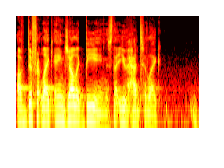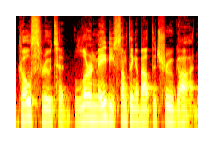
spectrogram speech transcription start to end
of different like angelic beings that you had to like go through to learn maybe something about the true God.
